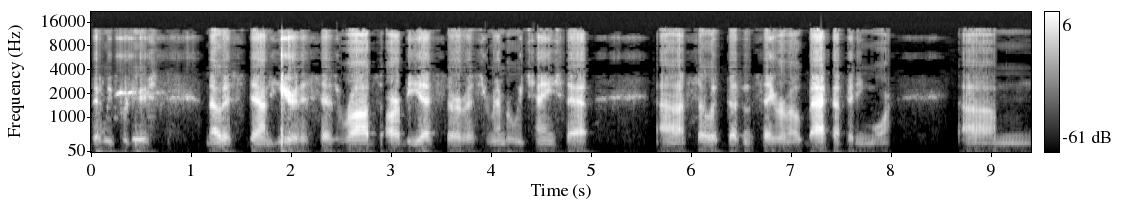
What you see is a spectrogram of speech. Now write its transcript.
that we produced. Notice down here this says Rob's RBS service. Remember we changed that uh, so it doesn't say remote backup anymore. Um,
